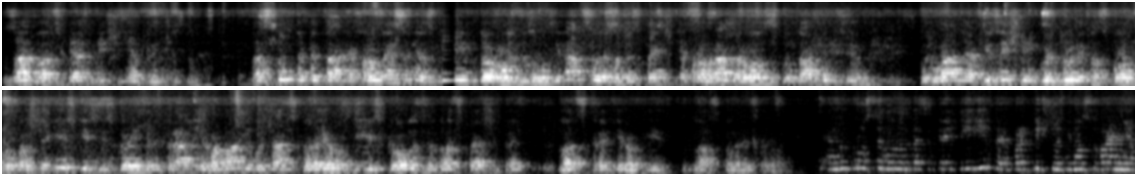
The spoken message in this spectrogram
За 25 рішення прийнято. Наступне питання про внесення змін до розділу фінансове забезпечення програми розвитку та функціонування фізичної культури та спорту Борщагівської сільської територіальної громади Бучанського району Київської області на 21-23 роки. Будь ласка, Лариса. Е, Ми просимо на 23 рік е, практично фінансування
